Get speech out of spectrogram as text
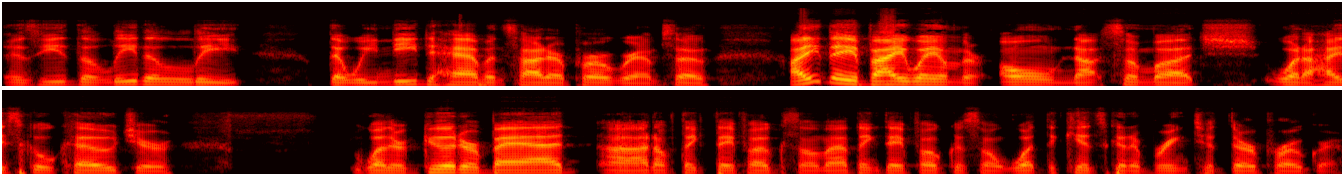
Is he the lead elite that we need to have inside our program? So I think they evaluate on their own, not so much what a high school coach or whether good or bad. Uh, I don't think they focus on that. I think they focus on what the kid's going to bring to their program.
